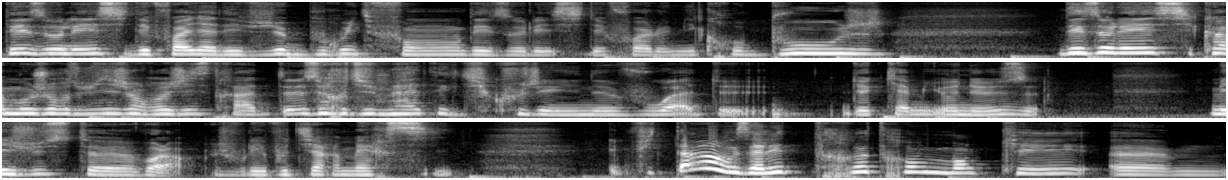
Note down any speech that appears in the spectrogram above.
Désolée si des fois il y a des vieux bruits de fond, désolée si des fois le micro bouge. Désolée si comme aujourd'hui j'enregistre à 2h du mat et que du coup j'ai une voix de, de camionneuse. Mais juste, euh, voilà, je voulais vous dire merci. Et putain, vous allez trop trop me manquer. Euh,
